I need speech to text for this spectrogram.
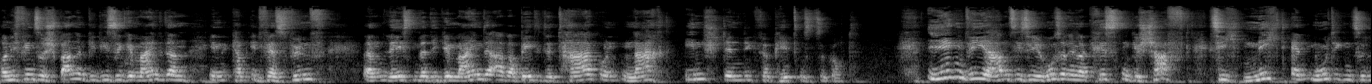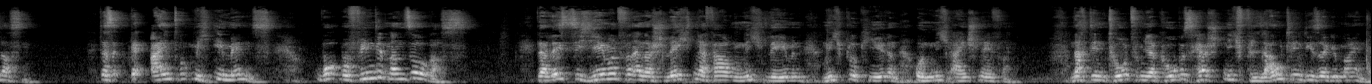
Und ich finde es so spannend, wie diese Gemeinde dann in, in Vers 5 ähm, lesen wir, die Gemeinde aber betete Tag und Nacht inständig für Petrus zu Gott. Irgendwie haben diese Jerusalemer Christen geschafft, sich nicht entmutigen zu lassen. Das beeindruckt mich immens. Wo, wo findet man sowas? Da lässt sich jemand von einer schlechten Erfahrung nicht lähmen, nicht blockieren und nicht einschläfern. Nach dem Tod von Jakobus herrscht nicht Flaute in dieser Gemeinde.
